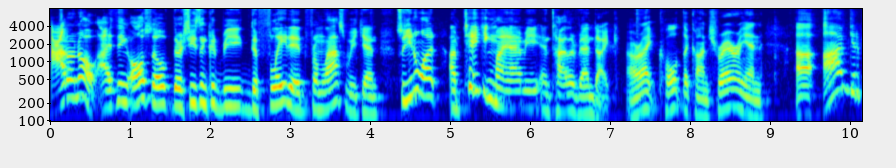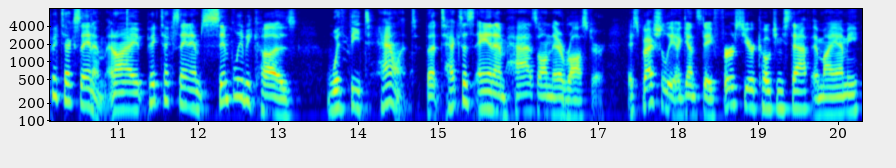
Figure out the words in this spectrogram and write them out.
I don't know. I think also their season could be deflated from last weekend. So you know what? I'm taking Miami and Tyler Van Dyke. All right, Colt the contrarian. Uh, I'm gonna pick Texas A&M, and I pick Texas A&M simply because with the talent that Texas A&M has on their roster, especially against a first-year coaching staff at Miami,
